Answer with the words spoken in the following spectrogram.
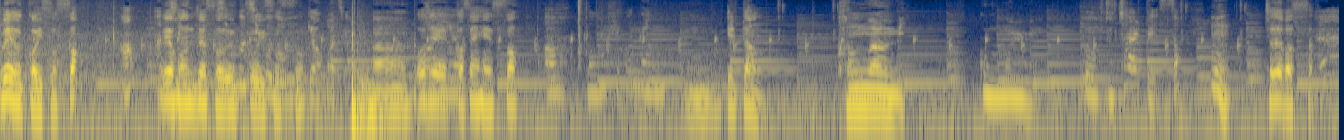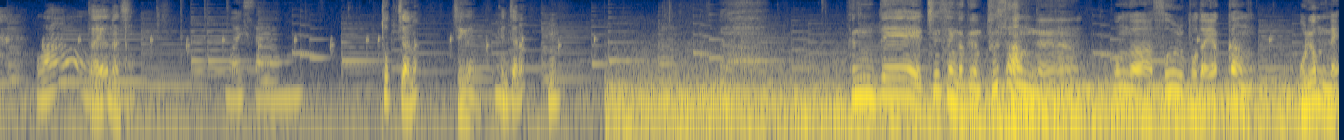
왜 웃고 있었어? 아? 왜 혼자서 친구 웃고 친구 있었어? 너무 웃겨가지고 아, 어제. 고생했어. 아 너무 피곤해 음, 일단 강만리 국물 그 주차할 때 있어? 찾아봤어. 와우 당연하지. 멋있어요 덥잖아? 지금 응. 괜찮아? 응. 아, 근데 제 생각은 부산은 뭔가 서울보다 약간 어렵네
